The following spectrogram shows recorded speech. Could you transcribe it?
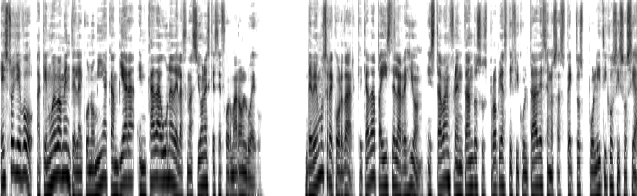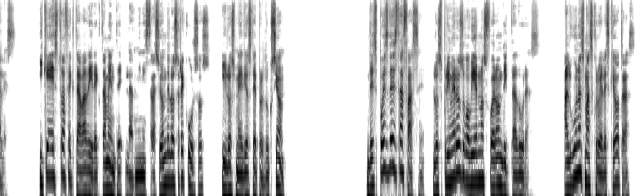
Esto llevó a que nuevamente la economía cambiara en cada una de las naciones que se formaron luego. Debemos recordar que cada país de la región estaba enfrentando sus propias dificultades en los aspectos políticos y sociales, y que esto afectaba directamente la administración de los recursos y los medios de producción. Después de esta fase, los primeros gobiernos fueron dictaduras, algunas más crueles que otras,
